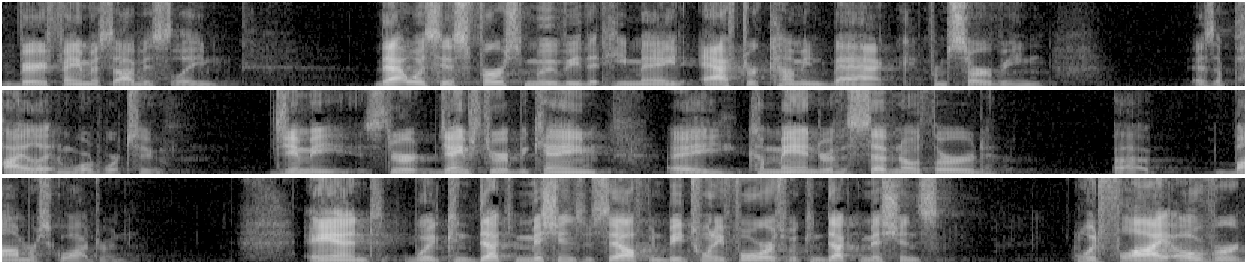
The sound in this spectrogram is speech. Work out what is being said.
very famous obviously, that was his first movie that he made after coming back from serving as a pilot in World War II. Jimmy Stewart, James Stewart became a commander of the 703rd uh, Bomber Squadron and would conduct missions himself and B 24s, would conduct missions, would fly over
